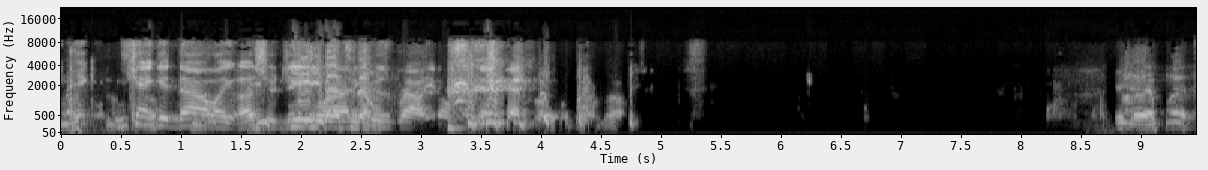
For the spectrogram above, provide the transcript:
all. He, he can't get down No. like Usher, He- he ain't Ginuwine, that to and them. Chris Brown. He don't fit that category with them, bro. Yeah, but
